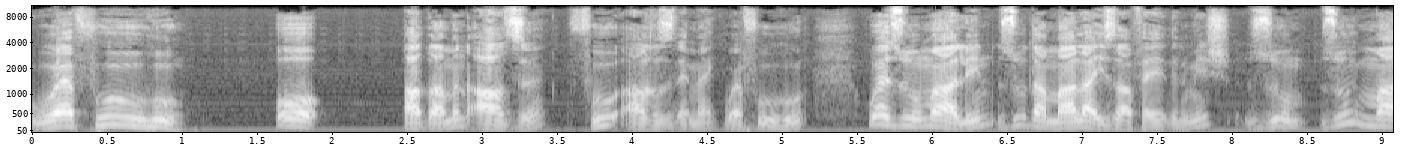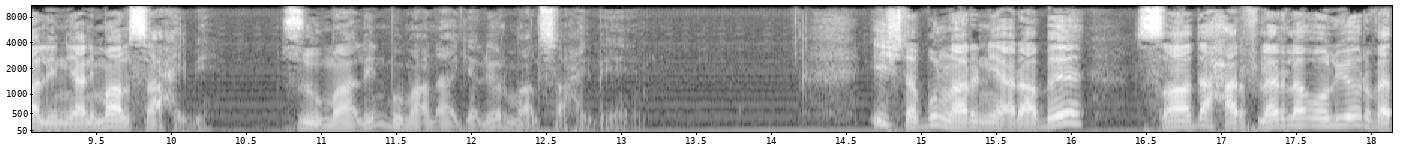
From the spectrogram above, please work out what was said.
Vefuhu o adamın ağzı. Fu ağız demek. Vefuhu. Ve zu malin. Zu da mala izafe edilmiş. Zu, zu malin yani mal sahibi. Zu malin bu manaya geliyor mal sahibi. İşte bunların i'rabı sade harflerle oluyor ve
